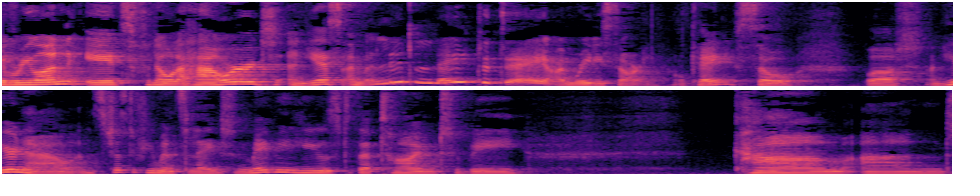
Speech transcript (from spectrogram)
everyone, it's Finola Howard, and yes, I'm a little late today. I'm really sorry, okay? So, but I'm here now, and it's just a few minutes late, and maybe you used that time to be calm and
